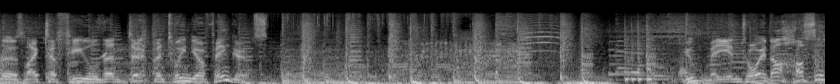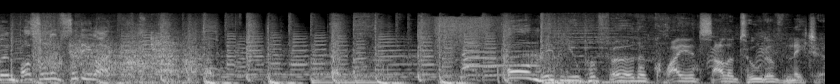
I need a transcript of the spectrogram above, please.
Others like to feel the dirt between your fingers. You may enjoy the hustle and bustle of city life. Or maybe you prefer the quiet solitude of nature.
